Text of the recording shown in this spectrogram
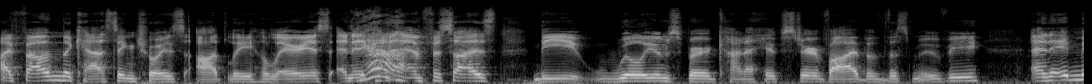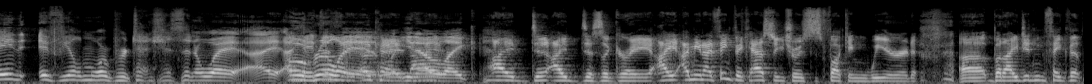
I found the casting choice oddly hilarious, and it Yeah. kind of emphasized the Williamsburg kind of hipster vibe of this movie. And it made it feel more pretentious in a way. I, I Oh, hate to really? say it, okay, you know, I- like I, di- I disagree. I, I mean, I think the casting choice is fucking weird, uh, but I didn't think that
